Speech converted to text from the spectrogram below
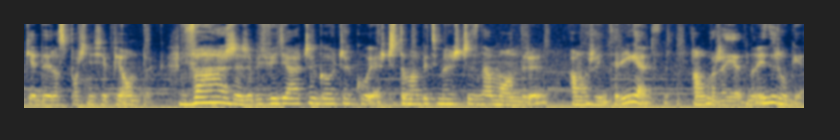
kiedy rozpocznie się piątek. Ważne, żebyś wiedziała, czego oczekujesz. Czy to ma być mężczyzna mądry, a może inteligentny, a może jedno i drugie.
